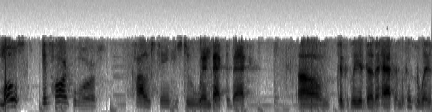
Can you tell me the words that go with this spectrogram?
most it's hard for college teams to win back to back. Um, typically, it doesn't happen because of the way the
